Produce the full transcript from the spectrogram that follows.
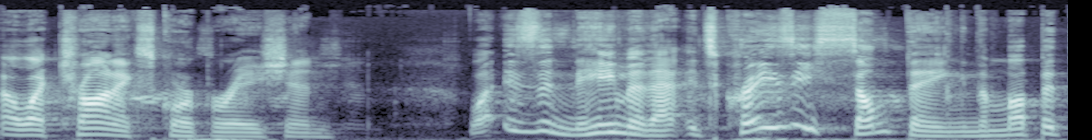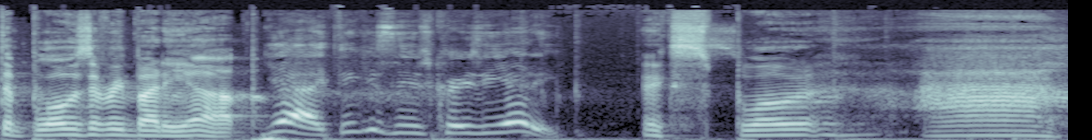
electronics corporation. What is the name of that? It's Crazy something. The Muppet that blows everybody up. Yeah, I think his name's Crazy Eddie. Explode. Ah,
